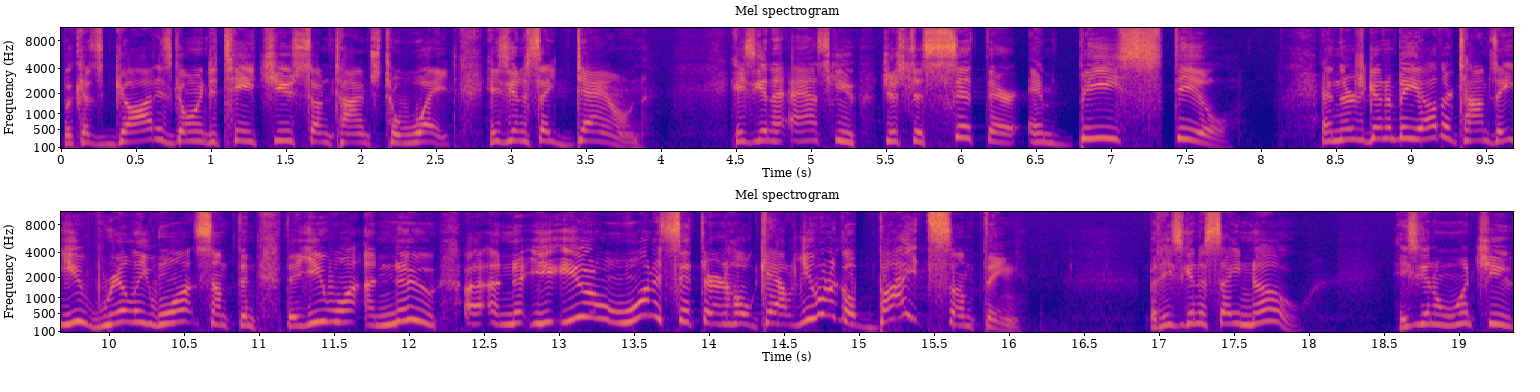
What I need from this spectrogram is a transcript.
because God is going to teach you sometimes to wait. He's going to say, down. He's going to ask you just to sit there and be still. And there's going to be other times that you really want something, that you want a new, uh, a new you, you don't want to sit there and hold cattle. You want to go bite something. But He's going to say no. He's going to want you,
